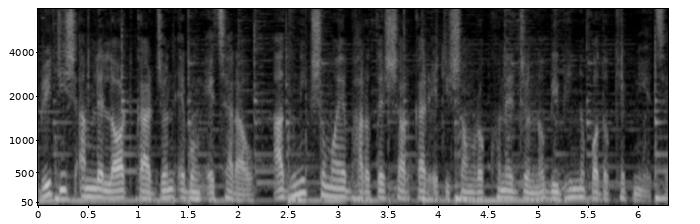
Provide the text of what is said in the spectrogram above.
ব্রিটিশ আমলে লর্ড কার্জন এবং এছাড়াও আধুনিক সময়ে ভারতের সরকার এটি সংরক্ষণের জন্য বিভিন্ন পদক্ষেপ নিয়েছে।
